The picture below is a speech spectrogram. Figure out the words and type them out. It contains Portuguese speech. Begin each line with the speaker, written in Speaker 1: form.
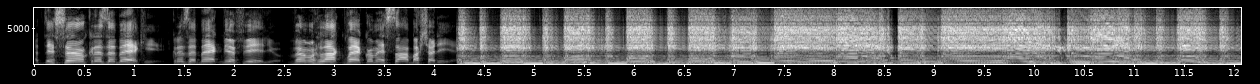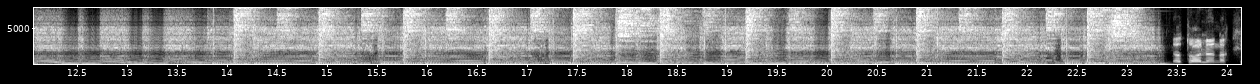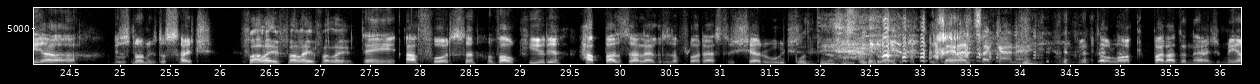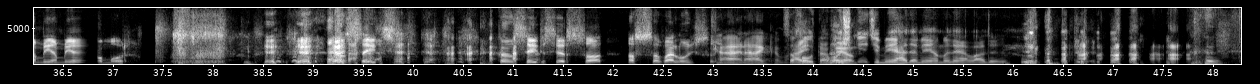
Speaker 1: Atenção, Krezebeck! Krezebeck, meu filho, vamos lá que vai começar a baixaria.
Speaker 2: Eu tô olhando aqui a, os nomes do site.
Speaker 3: Fala aí, fala aí, fala aí.
Speaker 2: Tem A Força, Valkyria, Rapazes Alegres da Floresta de Sherwood,
Speaker 4: Puta. Isso era de sacanagem.
Speaker 2: Mental Lock, Parada Nerd, 666 Amor. cansei, de, cansei de ser só. Nossa, vai longe isso.
Speaker 4: Caraca, mano.
Speaker 5: Só
Speaker 6: Aí,
Speaker 5: faltou
Speaker 6: tá
Speaker 5: uma rosquinha de merda mesmo, né? Lá do...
